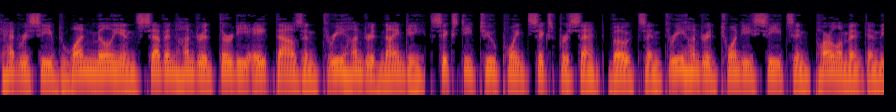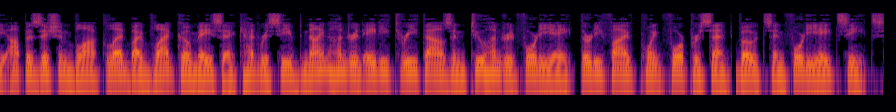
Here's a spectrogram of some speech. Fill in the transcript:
had received 1,738,390 votes and 320 seats in parliament and the opposition bloc led by Vladko Maček had received 983,248 votes and 48 seats.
